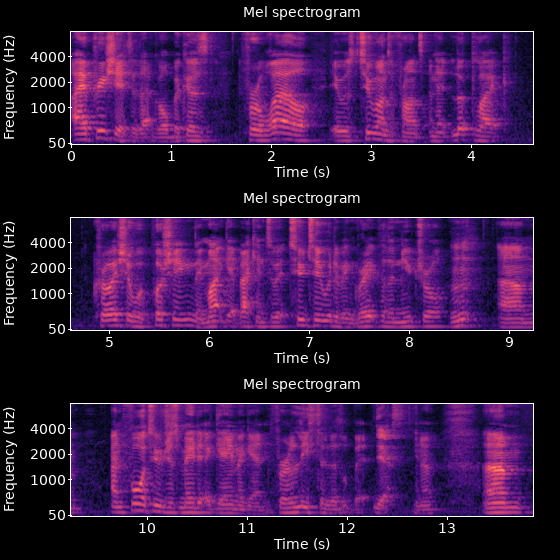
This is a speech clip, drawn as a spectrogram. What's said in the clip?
I appreciated that goal because for a while it was 2 1 to France and it looked like Croatia were pushing. They might get back into it. 2 2 would have been great for the neutral. Um, and 4 2 just made it a game again for at least a little bit. yes. You know? Um,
